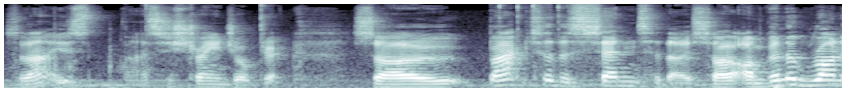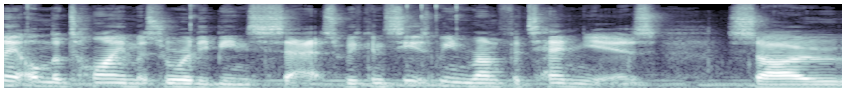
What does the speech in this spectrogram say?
So that is that's a strange object. So back to the center though. So I'm going to run it on the time that's already been set. So we can see it's been run for 10 years. So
